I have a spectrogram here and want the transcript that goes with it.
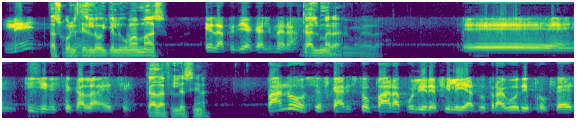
Ναι, Θα ασχοληθείς λίγο και λίγο με εμάς; Έλα παιδιά, καλημέρα. Καλημέρα. Καλημέρα. Ε, τι γίνεστε καλά έτσι; Καλά, φίλε, εσύ. Πάνω, σε ευχαριστώ πάρα πολύ ρε φίλε για το τραγούδι προχθές.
